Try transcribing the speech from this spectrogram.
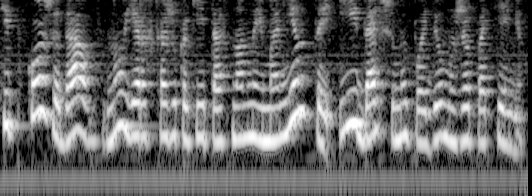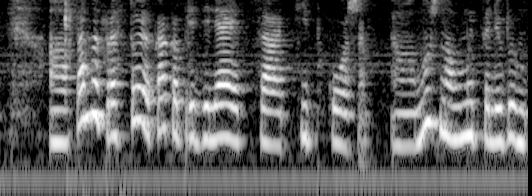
тип кожи, да, ну, я расскажу какие-то основные моменты, и дальше мы пойдем уже по теме. А, самое простое, как определяется тип кожи. Нужно умыться любым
